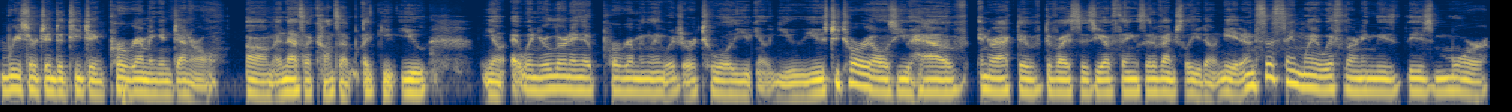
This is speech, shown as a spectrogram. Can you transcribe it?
research into teaching programming in general, um, and that's a concept like you you you know when you're learning a programming language or a tool you, you know you use tutorials you have interactive devices you have things that eventually you don't need and it's the same way with learning these these more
